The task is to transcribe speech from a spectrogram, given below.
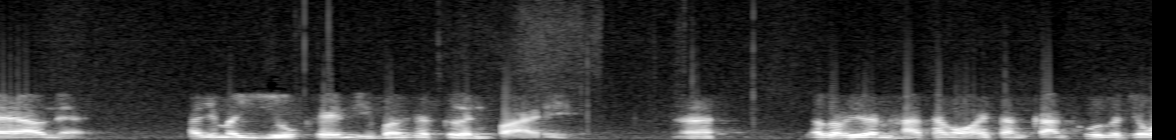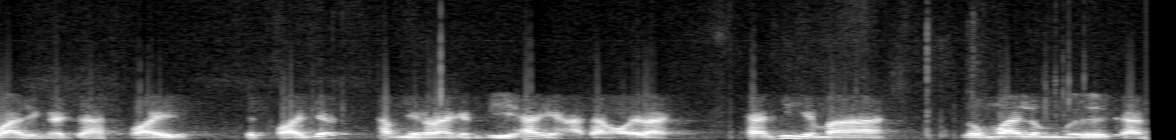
แล้วเนี่ย ถ้าจะมาอยู่ยูเครนอีกมันก็เกินไปนะ แล้วก็พยายามหาทางออกให้ทางการทูตว่าจะว่าอย่างไรจะถอยจะถอยจะทำอย่างไรกันดี ให้หาทางออกให้ได้แทนที่จะมาลงไม้ลงมือกัน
